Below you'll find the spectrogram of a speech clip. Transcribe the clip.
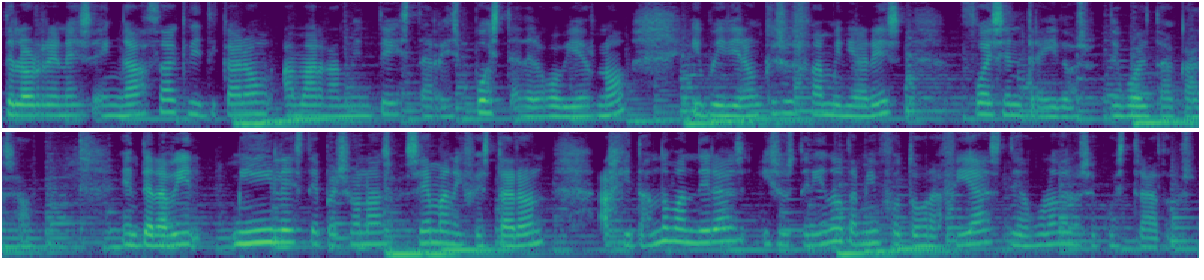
de los rehenes en Gaza criticaron amargamente esta respuesta del gobierno y pidieron que sus familiares fuesen traídos de vuelta a casa. En Tel Aviv, miles de personas se manifestaron agitando banderas y sosteniendo también fotografías de algunos de los secuestrados.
